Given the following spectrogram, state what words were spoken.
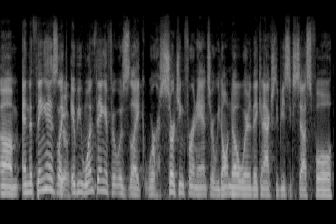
Um, and the thing is, like, yeah. it'd be one thing if it was like we're searching for an answer, we don't know where they can actually be successful,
